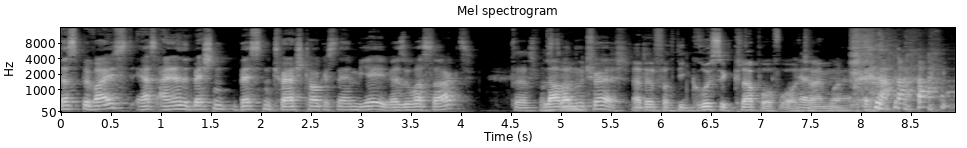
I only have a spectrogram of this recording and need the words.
das beweist, er ist einer der besten, besten Trash-Talkers der NBA. Wer sowas sagt, Das was dran. nur Trash. Er hat einfach die größte Klappe of all time, Mann. Ja.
